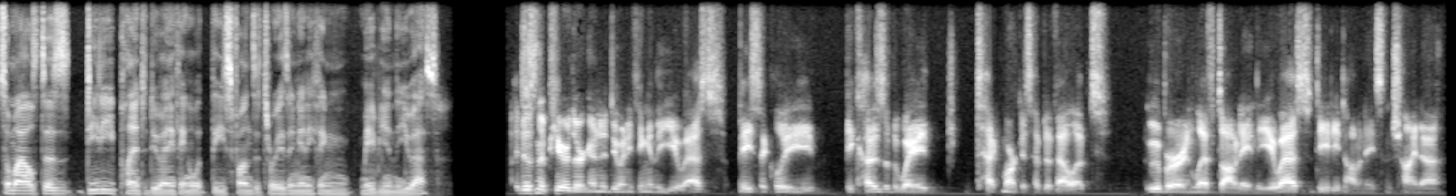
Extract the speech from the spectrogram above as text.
So, Miles, does Didi plan to do anything with these funds it's raising? Anything maybe in the U.S.? It doesn't appear they're going to do anything in the U.S. Basically, because of the way tech markets have developed, Uber and Lyft dominate in the U.S. Didi dominates in China.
